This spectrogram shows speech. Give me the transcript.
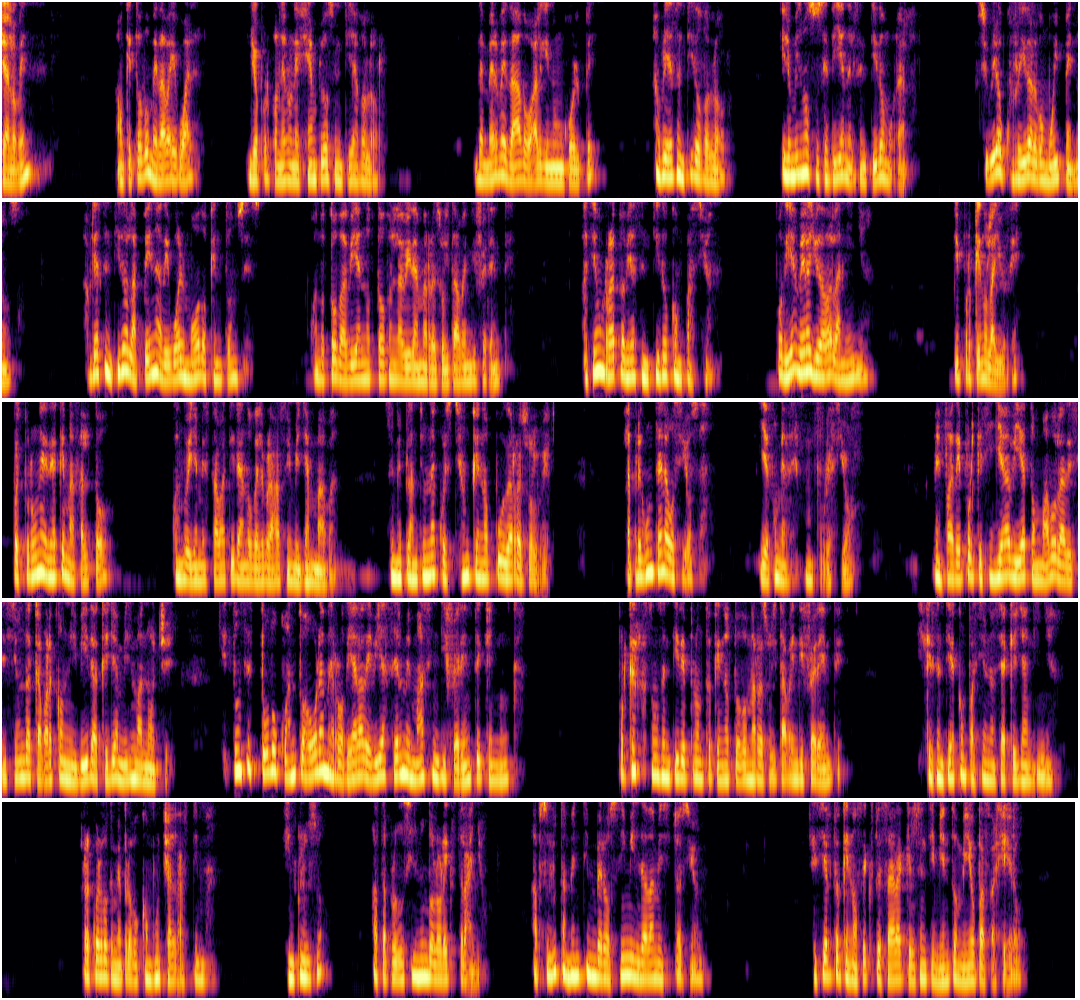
¿Ya lo ven? Aunque todo me daba igual, yo por poner un ejemplo sentía dolor. De haberme dado a alguien un golpe, habría sentido dolor, y lo mismo sucedía en el sentido moral. Si hubiera ocurrido algo muy penoso, habría sentido la pena de igual modo que entonces, cuando todavía no todo en la vida me resultaba indiferente. Hacía un rato había sentido compasión. Podía haber ayudado a la niña. ¿Y por qué no la ayudé? Pues por una idea que me asaltó. Cuando ella me estaba tirando del brazo y me llamaba, se me planteó una cuestión que no pude resolver. La pregunta era ociosa, y eso me enfureció. Me enfadé porque si ya había tomado la decisión de acabar con mi vida aquella misma noche, entonces todo cuanto ahora me rodeara debía serme más indiferente que nunca. ¿Por qué razón sentí de pronto que no todo me resultaba indiferente y que sentía compasión hacia aquella niña? Recuerdo que me provocó mucha lástima, incluso hasta producirme un dolor extraño, absolutamente inverosímil dada mi situación. Es cierto que no sé expresar aquel sentimiento mío pasajero,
